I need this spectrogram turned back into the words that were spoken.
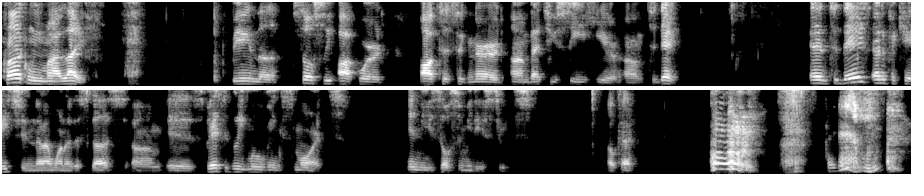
chronicling my life, being the socially awkward autistic nerd um, that you see here um, today. And today's edification that I want to discuss um, is basically moving smart in these social media streets. Okay.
